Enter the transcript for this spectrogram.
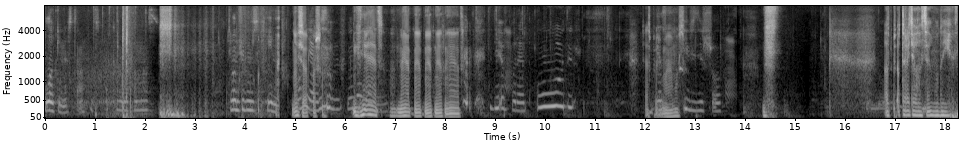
Блоки не став. Чому чуть не скинув? Ну все, Можна я пошли. візьму? Ну, давай. Нет, нет, нет, нет, нет, нет. Тоді я вперед. У, ти ж. Сейчас Я піднімаємось. з путів зійшов. От, от третього лиця буду їхати.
